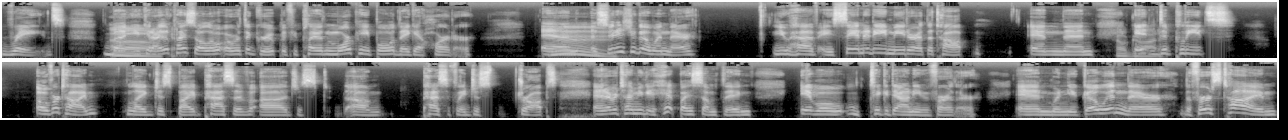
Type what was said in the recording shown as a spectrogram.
raids. But you Oh, can either okay. play solo or with a group. If you play with more people, they get harder. And Hmm. as soon as you go in there, you have a sanity meter at the top, and then Oh it depletes over time like just by passive uh just um passively just drops and every time you get hit by something it will take it down even further and when you go in there the first time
